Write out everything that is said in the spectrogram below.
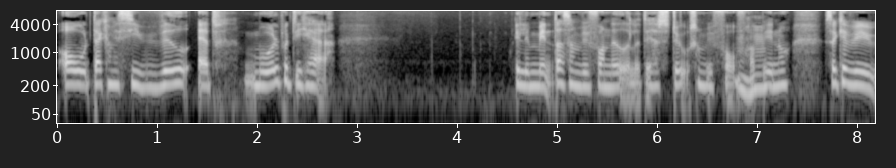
Og der kan man sige, ved at måle på de her elementer, som vi får ned, eller det her støv, som vi får fra Mhm. mm-hmm. Bennu, så kan vi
